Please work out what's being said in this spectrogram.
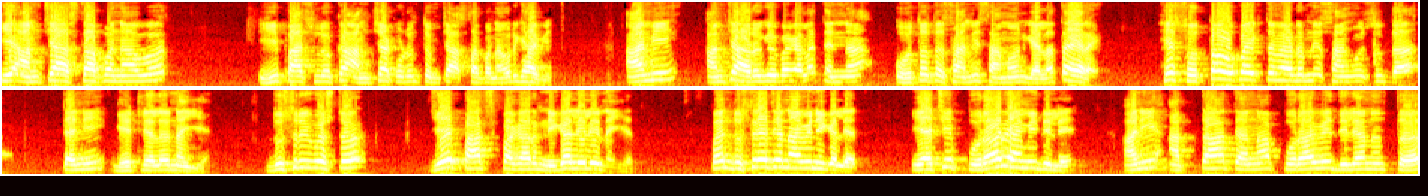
की आमच्या आस्थापनावर ही पाच लोक आमच्याकडून तुमच्या आस्थापनावर घ्यावीत. आम्ही आमच्या आरोग्य विभागाला त्यांना होतं तसं आम्ही सामावून घ्यायला तयार आहे. हे स्वतः उपायुक्त मॅडमने सांगून सुद्धा त्यांनी घेतलेलं नाहीये. दुसरी गोष्ट जे पाच पगार निघालेले नाही आहेत पण दुसऱ्याच्या नावे निघाले आहेत याचे पुरावे आम्ही दिले आणि आत्ता त्यांना पुरावे दिल्यानंतर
